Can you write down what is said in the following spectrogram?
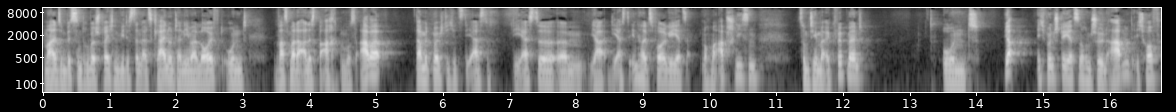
mal so ein bisschen drüber sprechen, wie das dann als Kleinunternehmer läuft und was man da alles beachten muss. Aber damit möchte ich jetzt die erste, die erste, ähm, ja, die erste Inhaltsfolge jetzt nochmal abschließen zum Thema Equipment. Und ja, ich wünsche dir jetzt noch einen schönen Abend. Ich hoffe,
